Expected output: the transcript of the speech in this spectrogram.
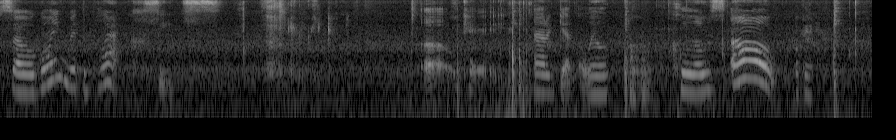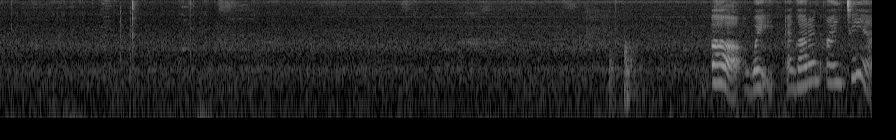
So, going with the black seats. Okay. I got to get a little close. Oh, wait, I got an idea.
